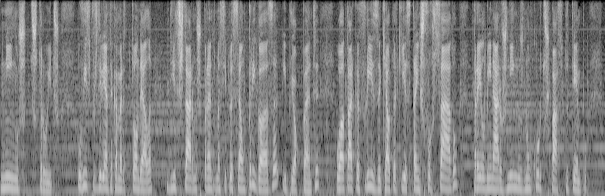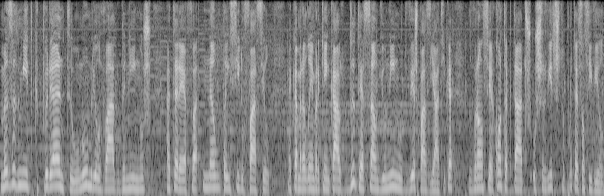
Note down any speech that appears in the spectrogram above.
ninhos destruídos. O vice-presidente da Câmara de Tondela diz estarmos perante uma situação perigosa e preocupante. O autarca frisa que a autarquia se tem esforçado para eliminar os ninhos num curto espaço de tempo, mas admite que perante o número elevado de ninhos, a tarefa não tem sido fácil. A Câmara lembra que, em caso de detecção de um ninho de vespa asiática, deverão ser contactados os serviços de proteção civil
